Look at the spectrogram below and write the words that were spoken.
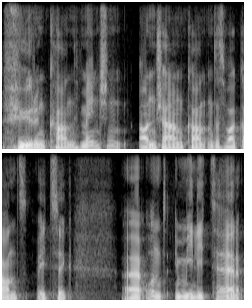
führen kann, Menschen anschauen kann. Und das war ganz witzig. Äh, und im Militär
